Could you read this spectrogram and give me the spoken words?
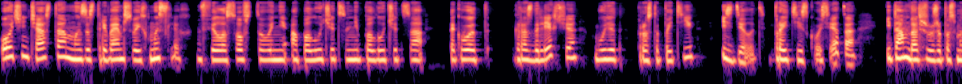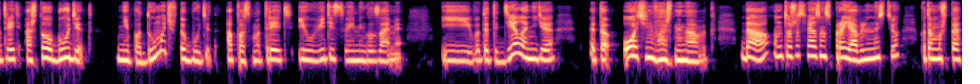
очень часто мы застреваем в своих мыслях, в философствовании, а получится, не получится. Так вот, гораздо легче будет просто пойти и сделать, пройти сквозь это, и там дальше уже посмотреть, а что будет. Не подумать, что будет, а посмотреть и увидеть своими глазами. И вот это делание — это очень важный навык. Да, он тоже связан с проявленностью, потому что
